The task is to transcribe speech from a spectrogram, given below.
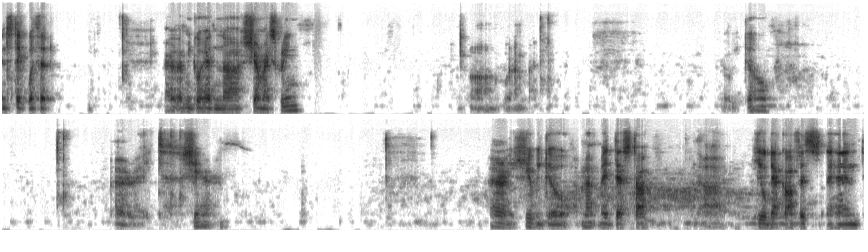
and stick with it. All right, let me go ahead and uh, share my screen. Uh, where am I? There we go. All right, share. All right, here we go. I'm at my desktop, uh, Heal back office, and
